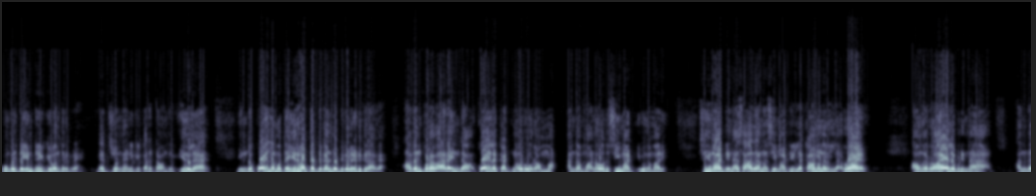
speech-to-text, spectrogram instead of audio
உங்கள்கிட்ட இன்டர்வியூக்கு வந்திருக்கிறேன். நேற்று சொன்னேன் இன்னைக்கு கரெக்டா வந்திருக்கு. இதுல இந்த கோயிலில் மொத்தம் இருபத்தெட்டு கல்வெட்டுகள் எடுக்கிறாங்க. அதன் பிரகாரம் இந்த கோயிலை கட்டினவர் ஒரு அம்மா. அந்த அம்மானா ஒரு சீமாட்டி இவங்க மாதிரி. சீமாட்டினா சாதாரண சீமாட்டி இல்லை காமனர் இல்ல ராயல் அவங்க ராயல் எப்படின்னா அந்த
